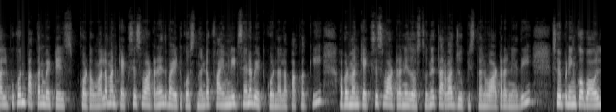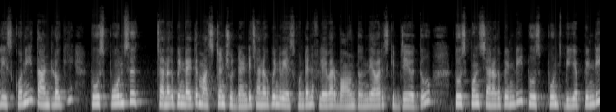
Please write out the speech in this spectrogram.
కలుపుకొని పక్కన పెట్టేసుకోవడం వల్ల మనకి ఎక్సెస్ వాటర్ అనేది బయటకు వస్తుంది. అంటే ఒక ఫైవ్ మినిట్స్ అయినా పెట్టుకోండి అలా పక్కకి. అప్పుడు మనకి ఎక్సెస్ వాటర్ అనేది వస్తుంది. తర్వాత చూపిస్తాను వాటర్ అనేది. సో ఇప్పుడు ఇంకో బౌల్ తీసుకొని దాంట్లోకి టూ స్పూన్స్ శనగపిండి అయితే మస్ట్ అండ్. చూడండి శనగపిండి వేసుకుంటేనే ఫ్లేవర్ బాగుంటుంది. ఎవరు స్కిప్ చేయొద్దు. టూ స్పూన్స్ శనగపిండి టూ స్పూన్స్ బియ్యపిండి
